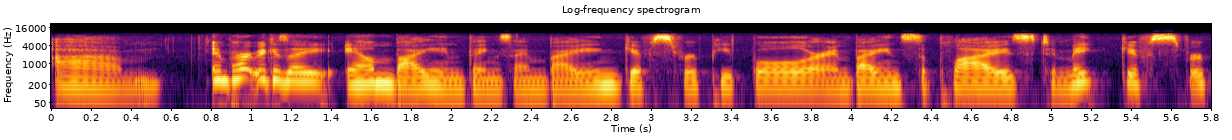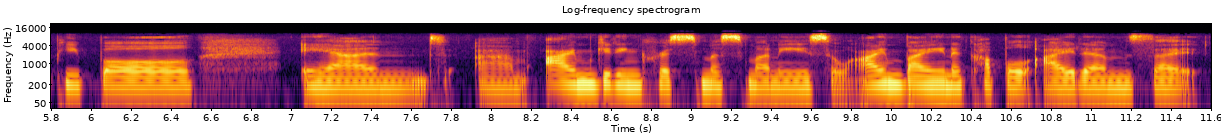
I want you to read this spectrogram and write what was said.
Um, in part because I am buying things. I'm buying gifts for people, or I'm buying supplies to make gifts for people. And um, I'm getting Christmas money, so I'm buying a couple items that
